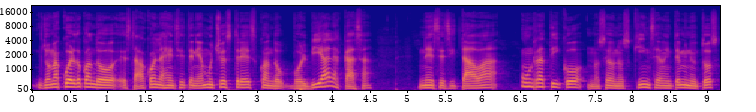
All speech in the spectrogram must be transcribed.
Yo me acuerdo cuando estaba con la agencia y tenía mucho estrés, cuando volvía a la casa, necesitaba un ratico, no sé, unos 15, 20 minutos,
